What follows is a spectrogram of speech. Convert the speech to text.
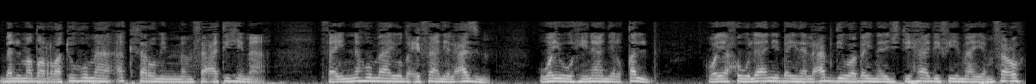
بل مضرتهما أكثر من منفعتهما فإنهما يضعفان العزم ويوهنان القلب ويحولان بين العبد وبين الاجتهاد فيما ينفعه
